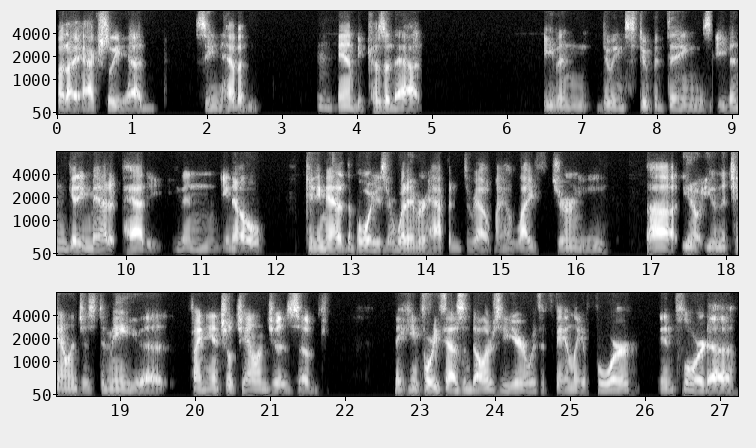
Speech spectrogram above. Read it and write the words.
but I actually had seen heaven. Mm. And because of that, even doing stupid things, even getting mad at Patty, even, you know, getting mad at the boys or whatever happened throughout my life journey. Uh, you know, even the challenges to me, the financial challenges of making $40,000 a year with a family of four in Florida,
